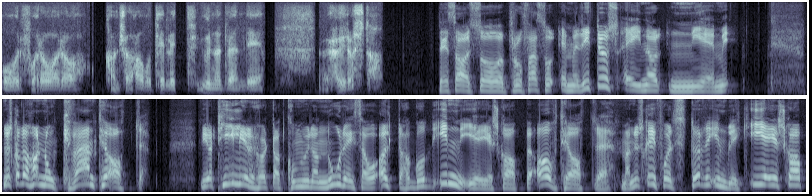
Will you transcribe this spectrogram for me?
år for år, og kanskje av og til litt unødvendig høyrøsta. Det sa altså professor emeritus Einar Niemi. Nå skal det handle om Kventeatret. Vi har tidligere hørt at kommunene Nordreisa og Alta har gått inn i eierskapet av teatret, men nå skal vi få et større innblikk i eierskap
